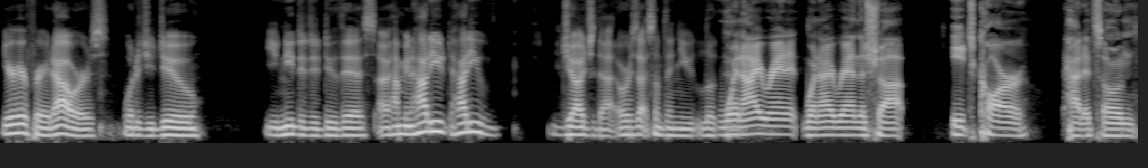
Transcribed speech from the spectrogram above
you're here for eight hours. What did you do? You needed to do this. I I mean, how do you how do you judge that, or is that something you look When I ran it, when I ran the shop, each car had its own.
